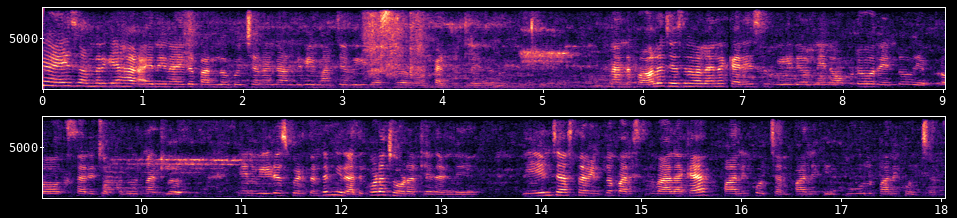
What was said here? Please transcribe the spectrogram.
గైస్ అందరికీ హాయ్. నేనైతే పనిలోకి వచ్చానండి. అందుకే ఈ మధ్య వీడియోస్ పెట్టట్లేదు. నన్ను ఫాలో చేసిన వాళ్ళైనా కనీసం వీడియోలు నేను ఒకటో రెండు ఎప్పుడో ఒకసారి చొక్కదూరినట్లు నేను వీడియోస్ పెడుతుంటే మీరు అది కూడా చూడట్లేదండి. ఏం చేస్తాం ఇంట్లో పరిస్థితి బాగాలేక పనికి వచ్చాను పనికి కూలి పనికి వచ్చాను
